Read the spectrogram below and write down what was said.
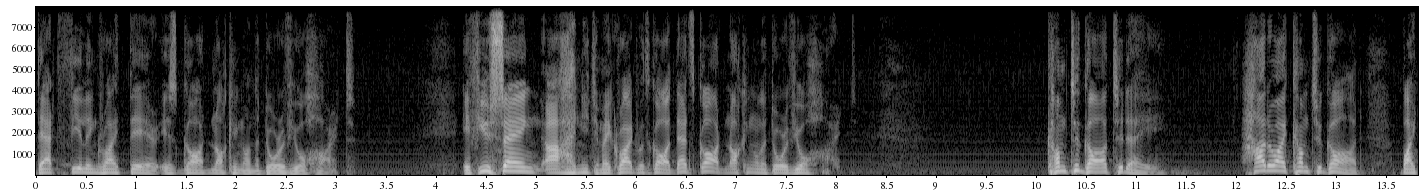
that feeling right there is God knocking on the door of your heart. If you're saying, ah, I need to make right with God, that's God knocking on the door of your heart. Come to God today. How do I come to God? By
